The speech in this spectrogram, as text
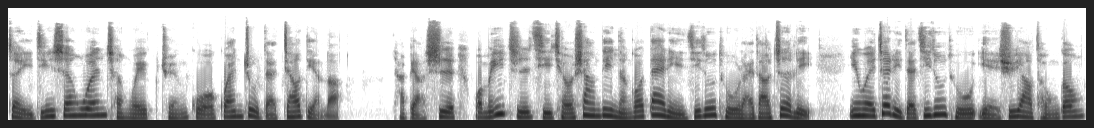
这已经升温，成为全国关注的焦点了。他表示：“我们一直祈求上帝能够带领基督徒来到这里，因为这里的基督徒也需要同工，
